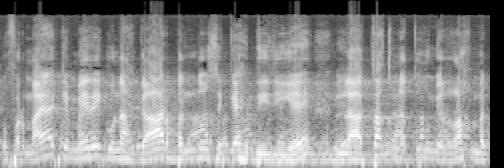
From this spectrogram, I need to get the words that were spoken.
तो फरमाया कि मेरे गुनाहगार बंदों से कह दीजिए, ला तक रहमत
